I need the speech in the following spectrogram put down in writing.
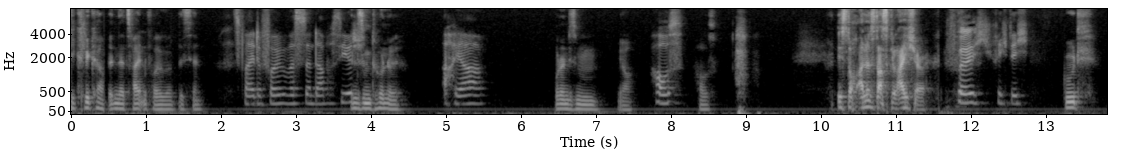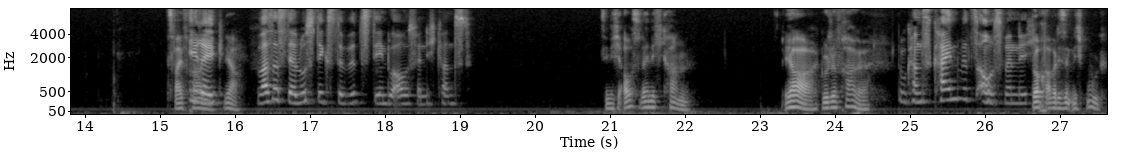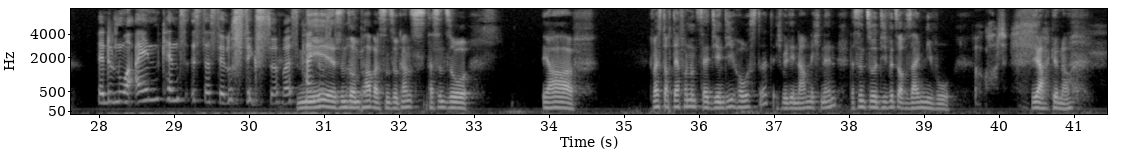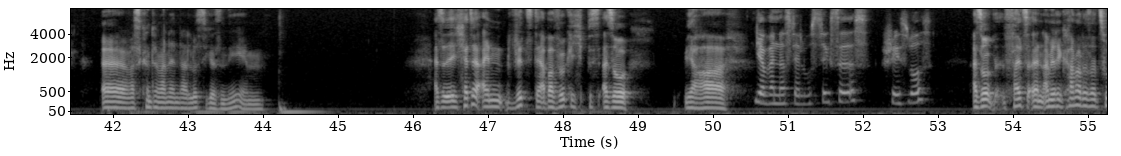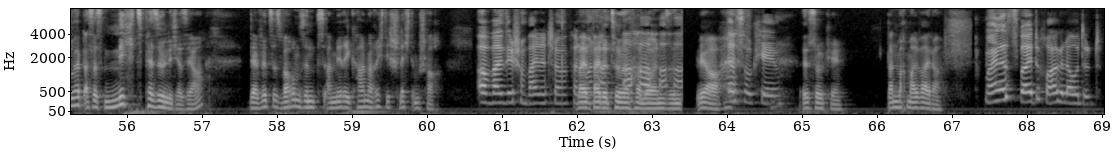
Die Klicker in der zweiten Folge ein bisschen. Zweite Folge, was ist denn da In passiert? diesem Tunnel. Ach ja, Oder in diesem, ja, Haus. Haus. Ist doch alles das Gleiche. Völlig richtig. Gut. Zwei Fragen. Erik. Ja. Was ist der lustigste Witz, den du auswendig kannst? Die ich auswendig kann. Ja, gute Frage. Du kannst keinen Witz auswendig. Doch, aber die sind nicht gut. Wenn du nur einen kennst, ist das der lustigste. Weißt kein Nee, es sind so ein paar, aber das sind so ganz, das sind so, ja, du weißt doch, der von uns, der D&D hostet, ich will den Namen nicht nennen, das sind so die Witze auf seinem Niveau. Oh Gott. Ja, genau. Äh, was könnte man denn da Lustiges nehmen? Also ich hätte einen Witz, der aber wirklich bis, also, ja, Ja, wenn das der lustigste ist, schieß los. also falls ein Amerikaner oder so zuhört, das ist nichts Persönliches, ja? Der Witz ist, warum sind Amerikaner richtig schlecht im Schach? Oh, weil sie schon beide Türme verloren Weil beide haben. Türme verloren sind. Ja, Ist okay. Ist okay. Dann mach mal weiter. Meine zweite Frage lautet:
